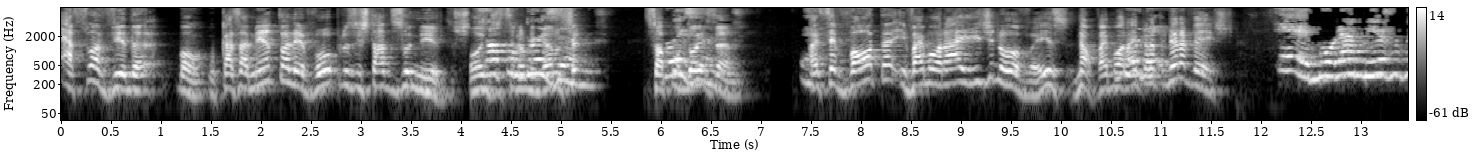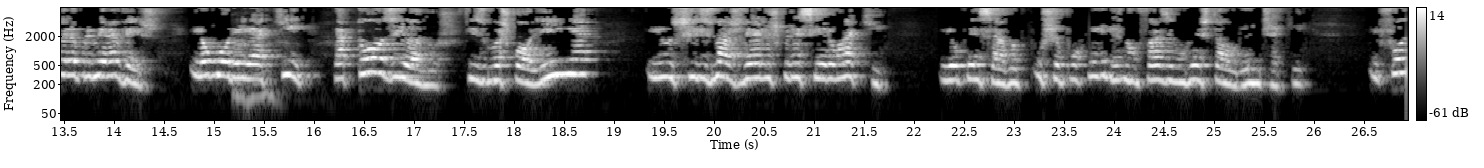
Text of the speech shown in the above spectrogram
É a sua vida. Bom, o casamento a levou para os Estados Unidos, onde, Só se não me dois engano, você- anos. só por Dois dois anos. anos. Aí você volta e vai morar aí de novo, é isso? Não, vai morar aí pela Morei. primeira vez. É, morar mesmo pela primeira vez. Eu morei aqui 14 anos, fiz uma escolinha e os filhos mais velhos cresceram aqui. E eu pensava, puxa, por que eles não fazem um restaurante aqui? E foi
